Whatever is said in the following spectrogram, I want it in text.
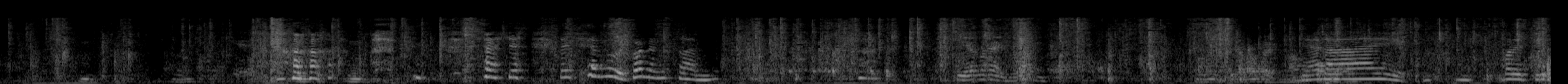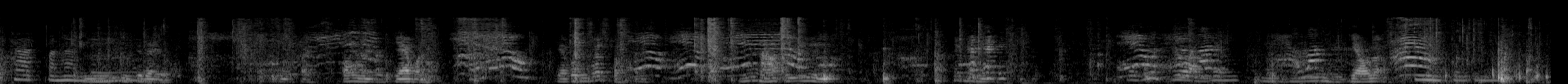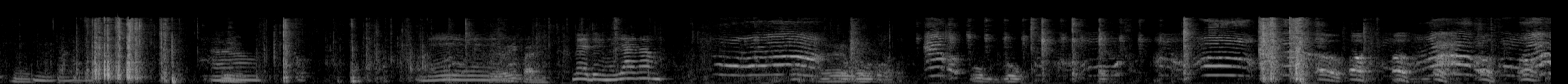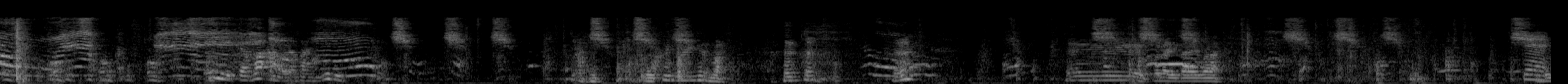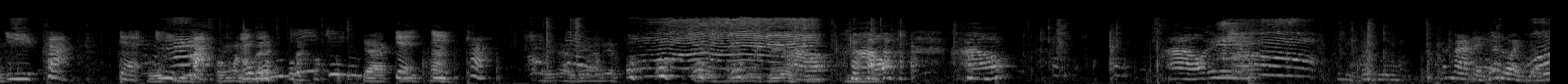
ใช่ใช่ได้แค่พูดก็นังสันเสียก็ได้เยเสียอะไรนะแย่ได้บริติดคักปานนันเด้มจะได้หรอกนี่ไปต้องเงินแก้บนแก้บนก็ต่อนี่หนาวสีอื่นให้มัน dầu nữa แม่ดึงให้ยายน้ำเอออุ้มลูกเออเออเออเออเออเออนี่กับว่าเอาละบานนี่ดิโอ้ขึ้นมาขึ้นมาฮะ อ้ยก็ได้ได้มาแกะอีกค่ะ แกะอีกค่ะ อันนี้แจกแกะค่ะอีกค่ะ เร็วเร็วเร็วเร็วเอาเอาเอาเอาเอ้ยนี่ก็ดูมันมาแต่เงินรวยเดียว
